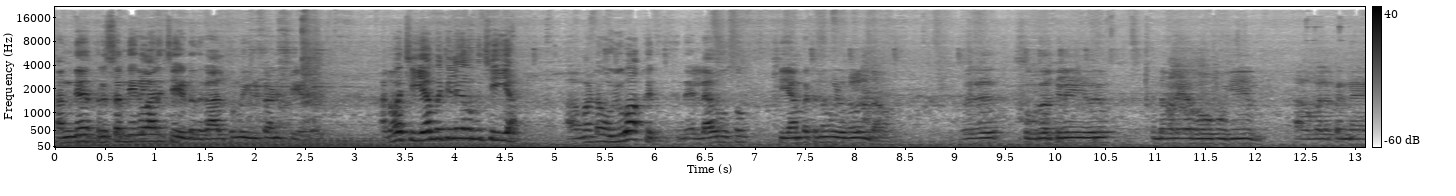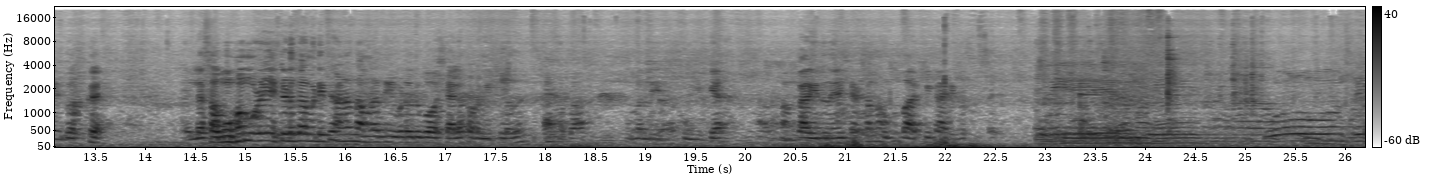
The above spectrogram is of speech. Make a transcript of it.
സന്ധ്യ ത്രിസന്ധികളാണ് ചെയ്യേണ്ടത്. കാലത്തും വീട്ടാണ് ചെയ്യേണ്ടത്. അഥവാ ചെയ്യാൻ പറ്റിയില്ലെങ്കിൽ നമുക്ക് ചെയ്യാം. അതുകൊണ്ട് ഒഴിവാക്കരുത്. എല്ലാ ദിവസവും ചെയ്യാൻ പറ്റുന്ന വീടുകളുണ്ടാവും. ഒരു സുഹൃത്തിൽ ഈ ഒരു എന്താ പറയുക ഗോപൂജയും അതുപോലെ തന്നെ ഇതൊക്കെ എല്ലാ സമൂഹം മുഴുവൻ ഏറ്റെടുക്കാൻ വേണ്ടിയിട്ടാണ് നമ്മൾ ഇവിടെ ഒരു ഗോശാല തുടങ്ങിയിട്ടുള്ളത്. അപ്പോൾ നമ്മൾ എന്ത് ചെയ്യുക പൂജിക്കുക നമുക്ക് അറിയുന്നതിന് ശേഷം നമുക്ക് ബാക്കി കാര്യങ്ങൾ സംസാരിക്കാം ഓം ശ്രീ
